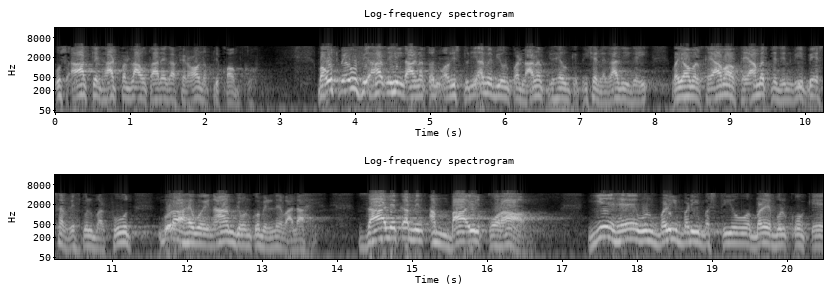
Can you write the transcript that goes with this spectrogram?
उस आग के घाट पर ला उतारेगा फिर अपनी कौम को। बहुत में फिहाज ही लानतन, और इस दुनिया में भी उन पर लानत जो है, उनके पीछे लगा दी गई। वह यौमल क्यामा, और क्यामत के दिन भी बेसर रिफ्तुल मरफूद, बुरा है वो इनाम जो उनको मिलने वाला है। जाल का मिन अम्बाइल कोरा ये हैं उन बड़ी बड़ी बस्तियों और बड़े मुल्कों के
